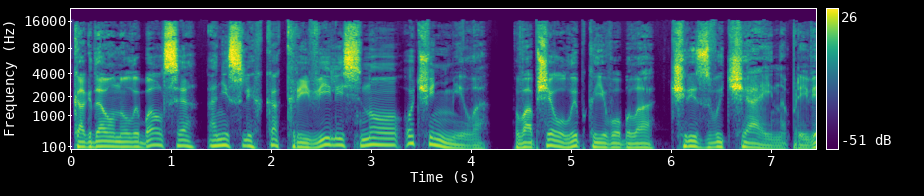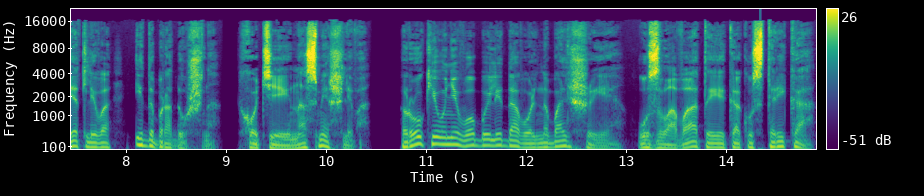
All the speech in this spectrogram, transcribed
Когда он улыбался, они слегка кривились, но очень мило. Вообще улыбка его была чрезвычайно приветлива и добродушна, хоть и насмешлива. Руки у него были довольно большие, узловатые, как у старика.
